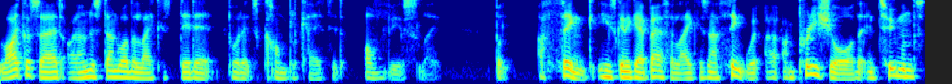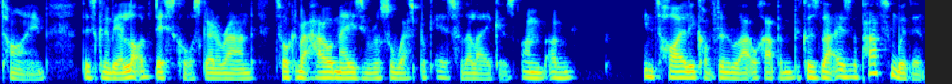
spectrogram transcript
Like I said, I understand why the Lakers did it, but it's complicated, obviously. I think he's going to get better for the Lakers, and I think I'm pretty sure that in two months' time, there's going to be a lot of discourse going around talking about how amazing Russell Westbrook is for the Lakers. I'm, I'm entirely confident that that will happen because that is the pattern with him.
